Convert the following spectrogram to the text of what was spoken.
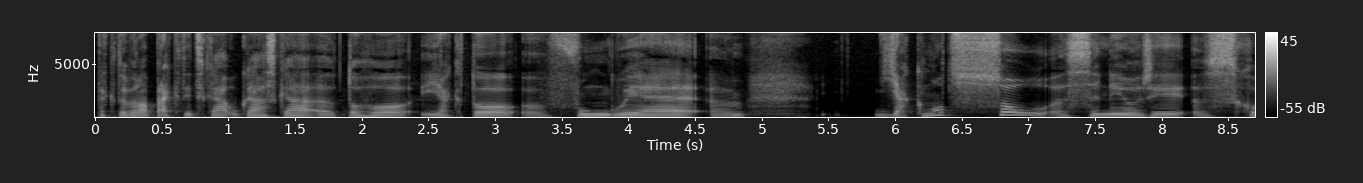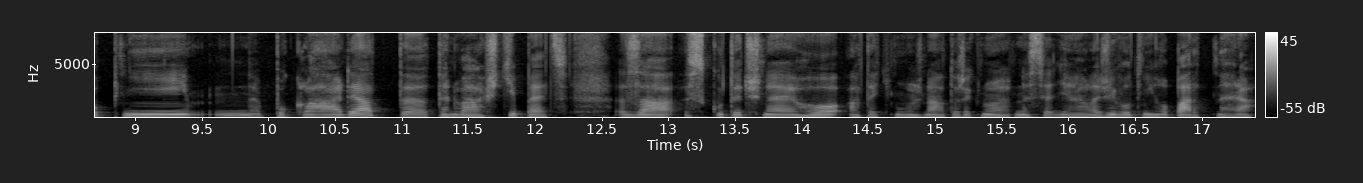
Tak to byla praktická ukázka e, toho, jak to e, funguje. Jak moc jsou seniori schopní mm, pokládat ten váš tipec za skutečného, a teď možná to řeknu nadneseně, ale životního partnera?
